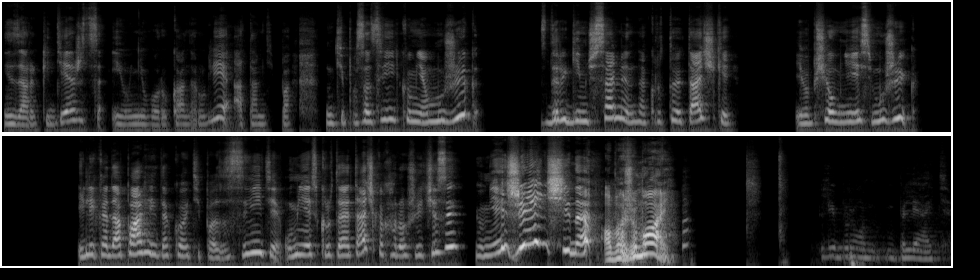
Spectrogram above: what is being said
не за руки держится, и у него рука на руле, а там, типа, ну, типа, заценить у меня мужик с дорогими часами на крутой тачке, и вообще у меня есть мужик. Или когда парень такой, типа, зацените, у меня есть крутая тачка, хорошие часы, и у меня есть женщина! О боже мой! Леброн, блядь.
